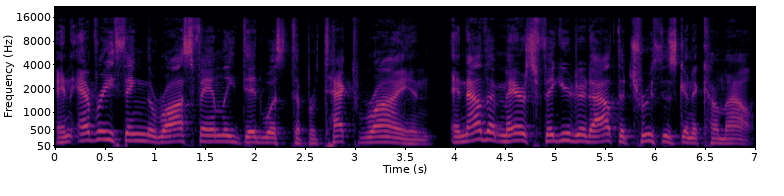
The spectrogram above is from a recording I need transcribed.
and everything the Ross family did was to protect Ryan. And now that Mare's figured it out, the truth is going to come out.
